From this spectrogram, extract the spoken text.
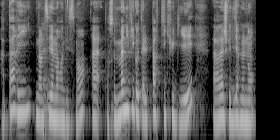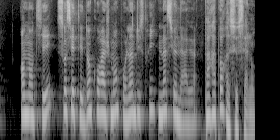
à Paris, dans le 6e arrondissement, dans ce magnifique hôtel particulier. Alors là, je vais dire le nom en entier, Société d'encouragement pour l'industrie nationale. Par rapport à ce salon,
